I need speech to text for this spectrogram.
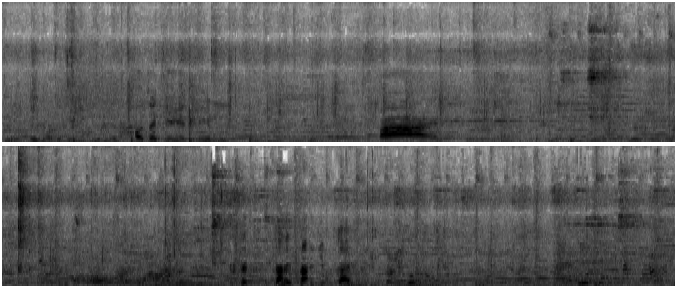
กินไอติมหมดกินไอติมเลยเขาจะกินไอติมไปไก่ค่ะหยิบไก่ ไก่ด้วยไก่ด้วย เอ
